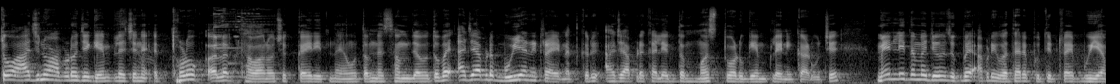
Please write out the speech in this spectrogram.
તો આજનો આપણો જે ગેમ પ્લે છે ને એ થોડોક અલગ થવાનો છે, કઈ રીતના હું તમને સમજાવું. તો ભાઈ, આજે આપણે બુયાની ટ્રાય નથી કરી આજે આપણે ખાલી એકદમ મસ્તવાળું ગેમ પ્લે નીકાળવું છે. મેઇનલી તમે જોયું છો કે ભાઈ, આપણી વધારે પૂરતી ટ્રાય બુયા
